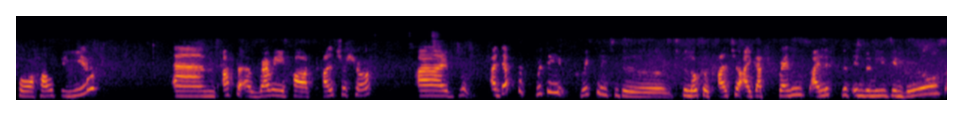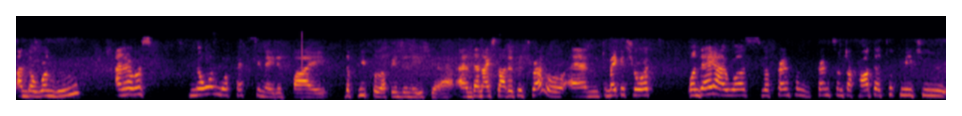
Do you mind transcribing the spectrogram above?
for half a year. And after a very hard culture shock, I adapted pretty quickly to the, to the local culture. I got friends. I lived with Indonesian girls under one roof. And I was no one more fascinated by the people of Indonesia. And then I started to travel. And to make it short, one day I was with friends from friends from Jakarta took me to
